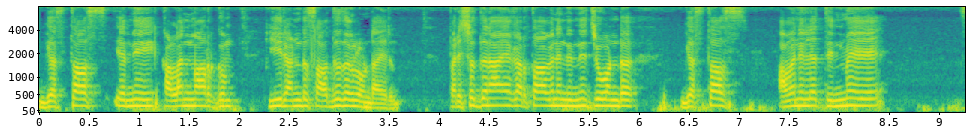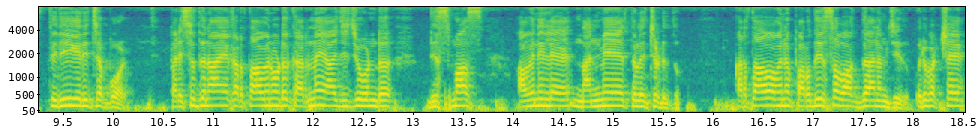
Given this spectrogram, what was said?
ഗസ്താസ് എന്നീ കള്ളന്മാർക്കും ഈ രണ്ട് സാധ്യതകളുണ്ടായിരുന്നു. പരിശുദ്ധനായ കർത്താവിനെ നിന്ദിച്ചുകൊണ്ട് ഗസ്താസ് അവനിലെ തിന്മയെ സ്ഥിരീകരിച്ചപ്പോൾ പരിശുദ്ധനായ കർത്താവിനോട് കരുണ ദിസ്മസ് ദിസ്മാസ് അവനിലെ നന്മയെ തെളിച്ചെടുത്തു. കർത്താവ് അവന് പർദീസ വാഗ്ദാനം ചെയ്തു. ഒരുപക്ഷെ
